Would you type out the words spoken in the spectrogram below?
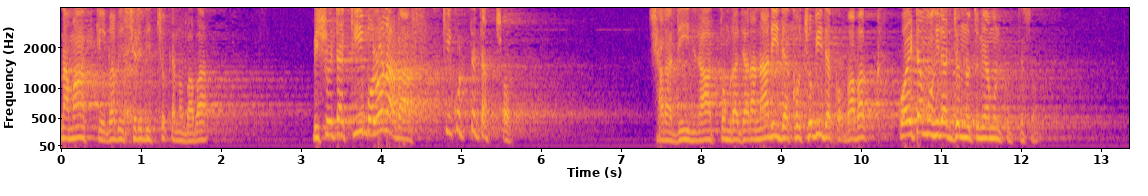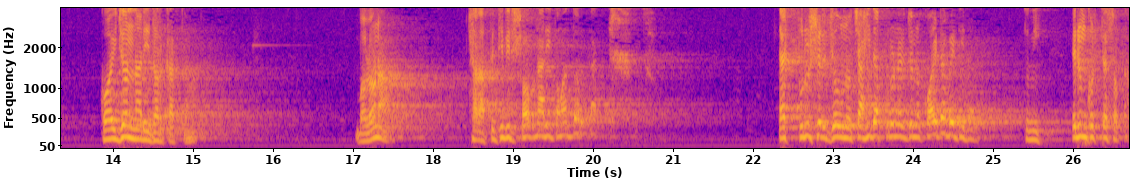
নামাজকে এভাবে ছেড়ে দিচ্ছ কেন বাবা? বিষয়টা কি বলো না বাপ? কি করতে চাচ্ছ? সারা দিন রাত তোমরা যারা নারী দেখো, ছবি দেখো, বাবা, কয়টা মহিলার জন্য তুমি এমন করতেছ? কয়জন নারী দরকার তোমার? বলো না। সারা পৃথিবীর সব নারী তোমার দরকার। এক পুরুষের যৌন চাহিদা পূরণের জন্য কয়টা বেটি দাও তুমি এরম করতেছ কা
